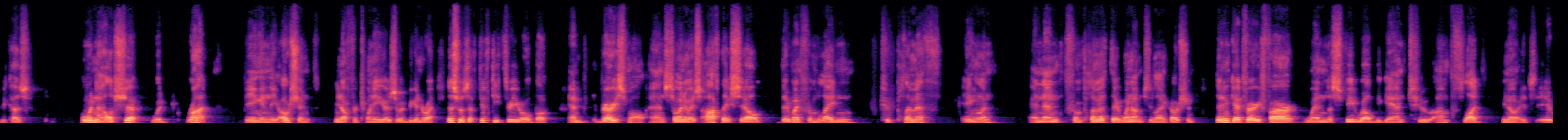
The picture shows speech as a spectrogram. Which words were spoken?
because a wooden hulled ship would rot. Being in the ocean, you know, for 20 years, it would begin to rot. This was a 53 year old boat and very small. And so, anyways, off they sailed. They went from Leyden to Plymouth, England. And then from Plymouth, they went out into the Atlantic Ocean. They didn't get very far when the Speedwell began to um, flood. You know, it, it,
